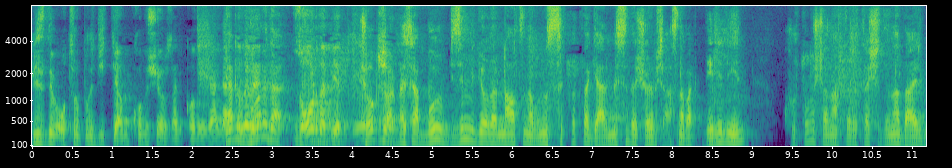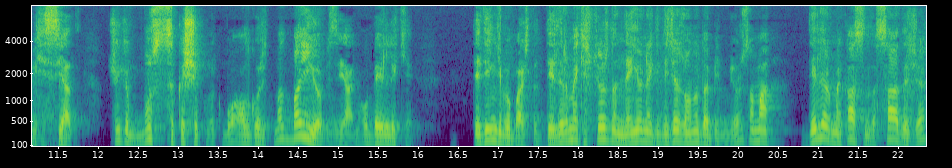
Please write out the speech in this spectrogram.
biz de oturup bunu ciddiye alıp konuşuyoruz hani konuyla alakalı. bu ve arada zor da bir e, Çok zor. Mesela bu bizim videoların altına bunun sıklıkla gelmesi de şöyle bir şey. Aslında bak deliliğin kurtuluş anahtarı taşıdığına dair bir hissiyat. Çünkü bu sıkışıklık, bu algoritma bayıyor bizi yani. O belli ki. Dediğin gibi başta delirmek istiyoruz da ne yöne gideceğiz onu da bilmiyoruz ama delirmek aslında sadece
